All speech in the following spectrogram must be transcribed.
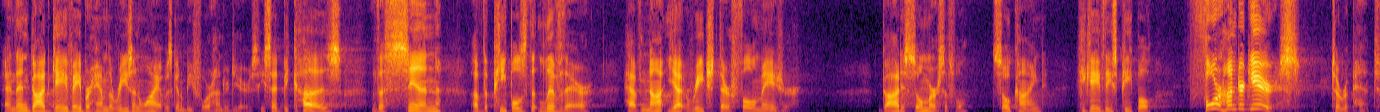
And then God gave Abraham the reason why it was going to be 400 years. He said, Because the sin of the peoples that live there have not yet reached their full measure. God is so merciful so kind, he gave these people 400 years to repent.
